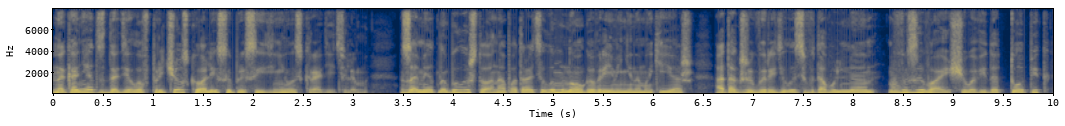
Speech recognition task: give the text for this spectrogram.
Наконец, доделав прическу, Алиса присоединилась к родителям. Заметно было, что она потратила много времени на макияж, а также вырядилась в довольно вызывающего вида топик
